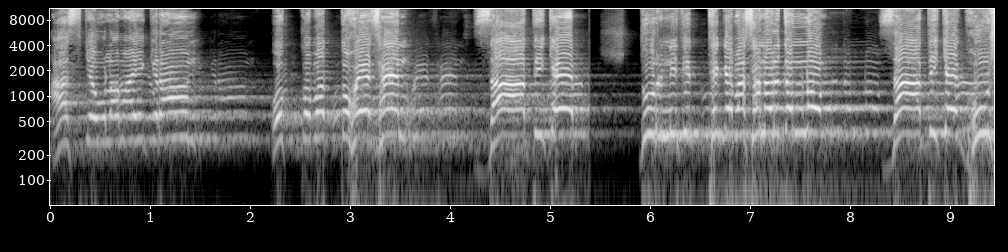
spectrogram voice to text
আজকে ওলামাই গ্রাম ঐক্যবদ্ধ হয়েছেন জাতিকে দুর্নীতির থেকে বাঁচানোর জন্য, জাতিকে ঘুষ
